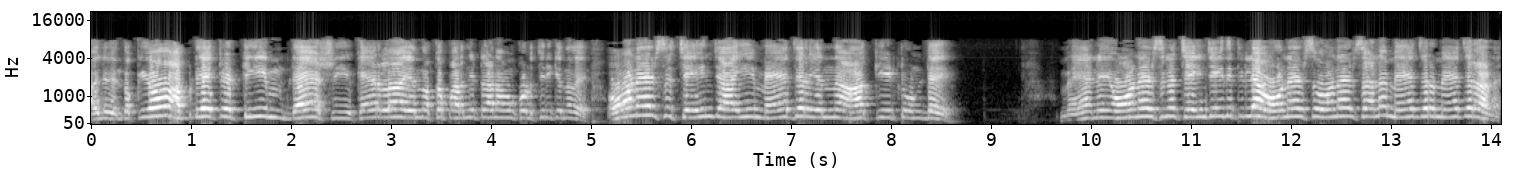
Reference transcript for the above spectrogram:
അതിൽ എന്തൊക്കെയോ അപ്ഡേറ്റ് ടീം ഡാഷ് കേരള എന്നൊക്കെ പറഞ്ഞിട്ടാണ് അവൻ കൊടുത്തിരിക്കുന്നത്. ഓണേഴ്സ് ചേഞ്ച് ആയി മേജർ എന്ന് ആക്കിയിട്ടുണ്ട്. ഓണേഴ്സിനെ ചേഞ്ച് ചെയ്തിട്ടില്ല. ഓണേഴ്സ് ഓണേഴ്സ് ആണ് മേജർ മേജർ ആണ്.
